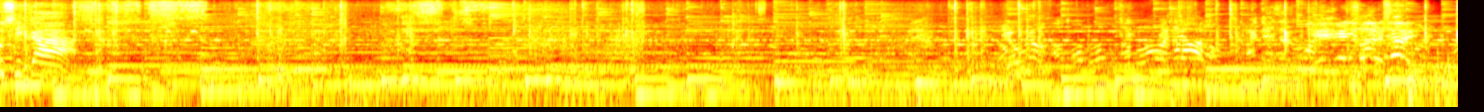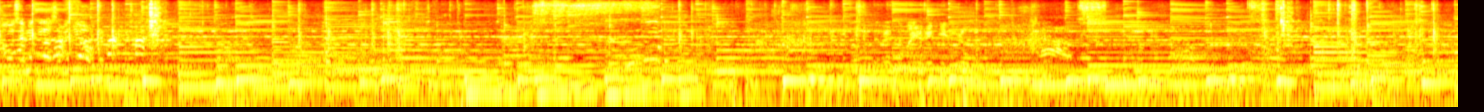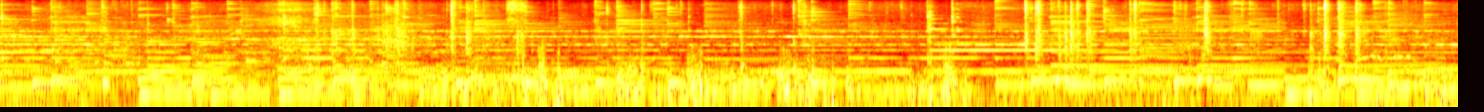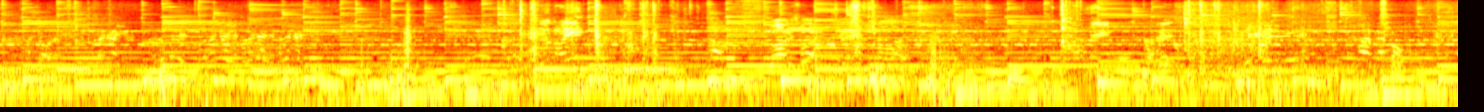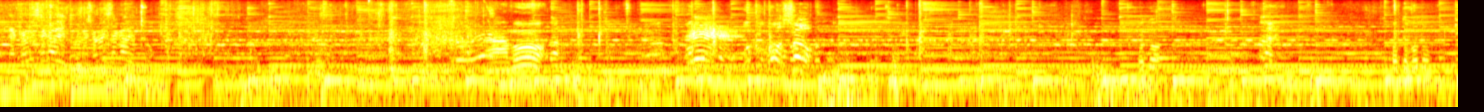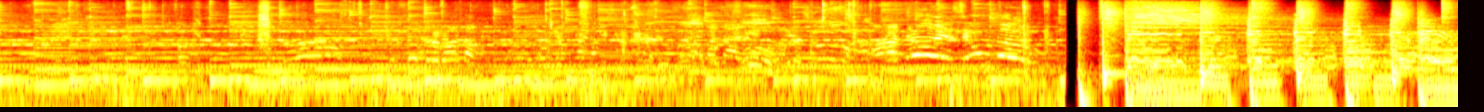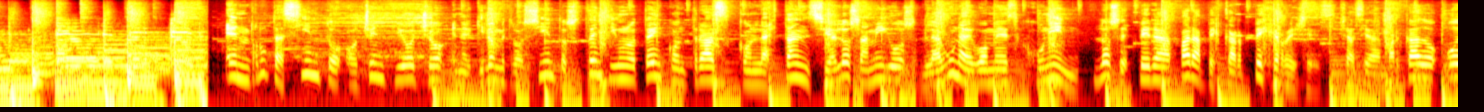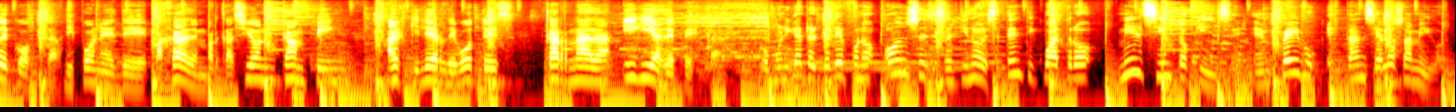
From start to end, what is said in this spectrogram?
¡Música! Avenida 188 en el kilómetro 171 te encontrás con la estancia Los Amigos Laguna de Gómez Junín. Los espera para pescar pejerreyes, ya sea de embarcado o de costa. Dispone de bajada de embarcación, camping, alquiler de botes, carnada y guías de pesca. Comunicate al teléfono 11 69 74 1115. En Facebook Estancia Los Amigos.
